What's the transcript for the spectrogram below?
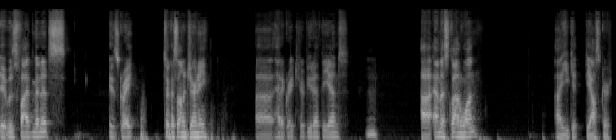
it was five minutes. It was great. Took us on a journey. Uh, had a great tribute at the end. Mm. Uh, MS Clown won. Uh, you get the Oscar.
